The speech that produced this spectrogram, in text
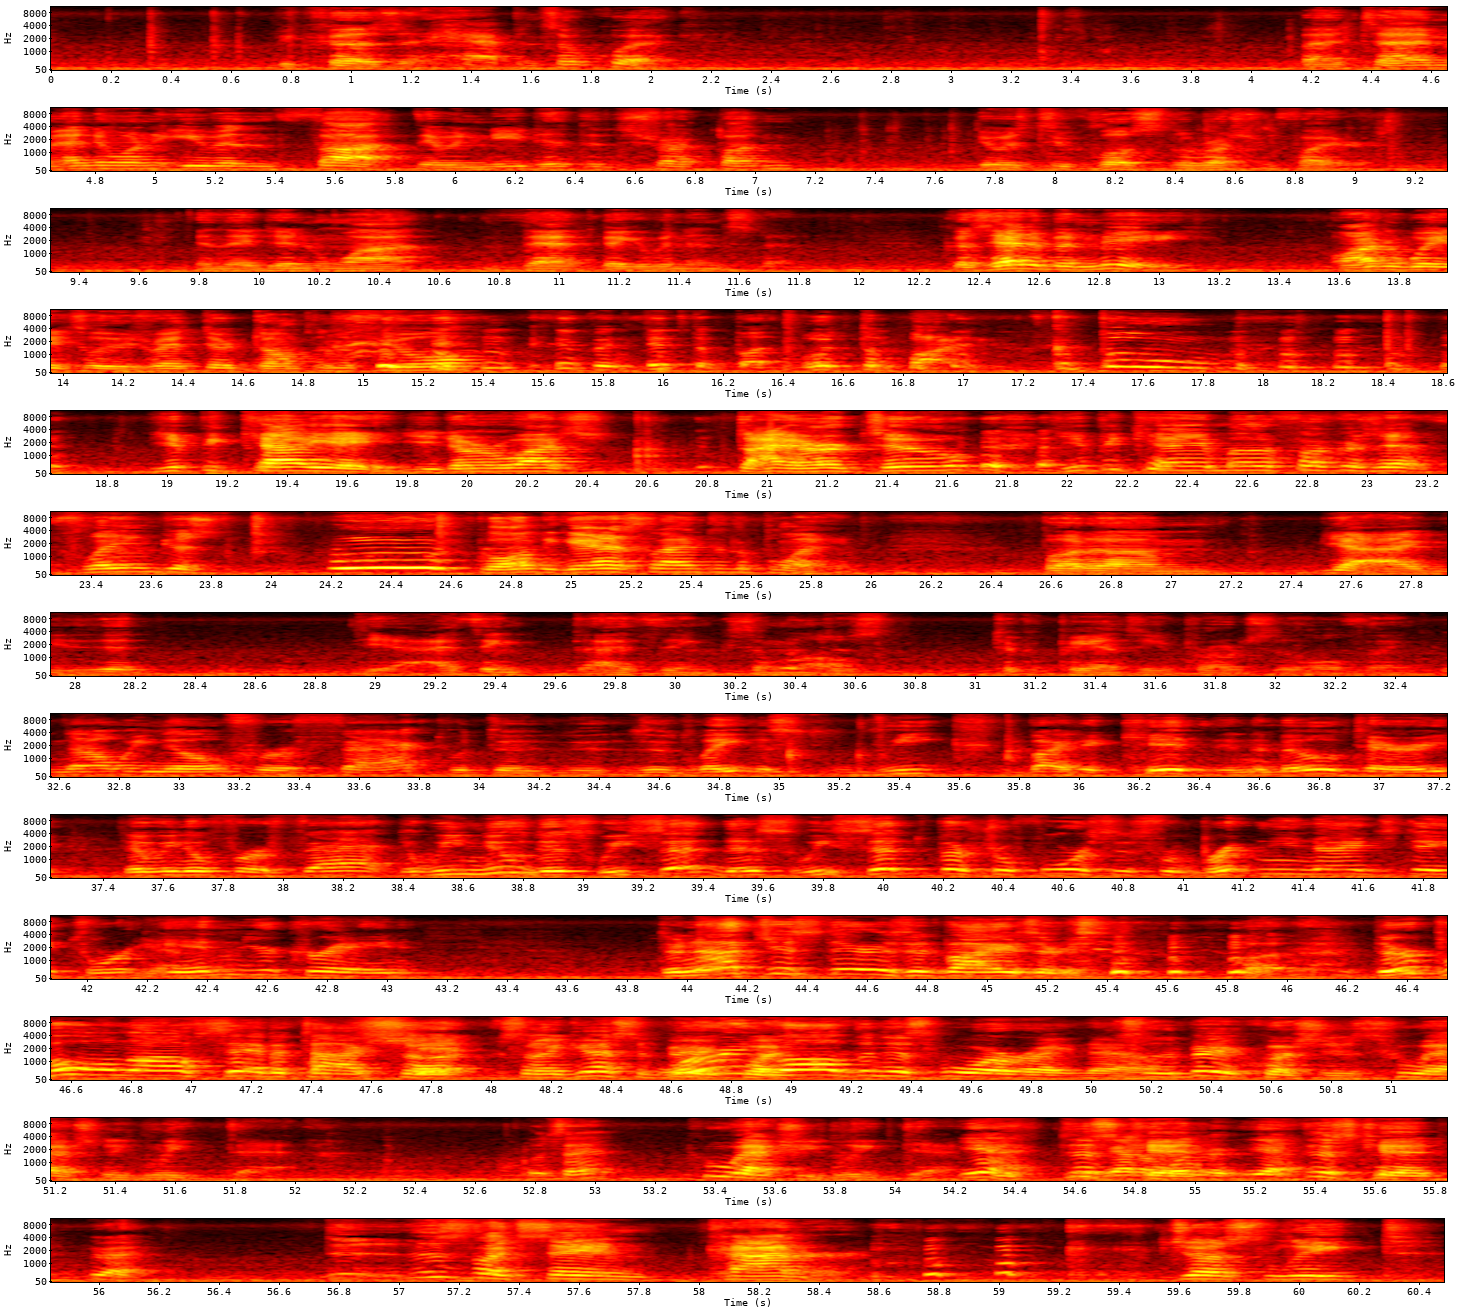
because it happened so quick. By the time anyone even thought they would need to hit the destruct button, it was too close to the Russian fighter, and they didn't want that big of an incident. Because had it been me, I'd have waited until he was right there dumping the fuel, hit the button. put the button. Kaboom! Yippee ki You never watch Die Hard 2? Yippee ki motherfuckers, that flame just woo, blowing the gas line to the plane. But um, yeah, I, it, yeah, I think I think someone just took a pansy approach to the whole thing. Now we know for a fact with the, the, the latest leak by the kid in the military that we know for a fact that we knew this. We said this. We said special forces from Britain and the United States were Yeah. in Ukraine. They're not just there as advisors. They're pulling off sabotage So, shit. so I guess the bigger We're involved in this war right now. So the bigger question is who actually leaked that? What's that? Who actually leaked that? Yeah, this you kid. wonder, yeah. This kid. Right. Th- This is like saying Connor just leaked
